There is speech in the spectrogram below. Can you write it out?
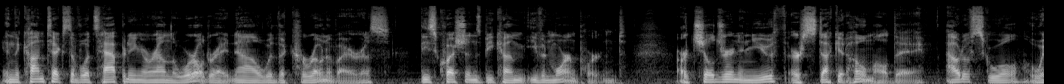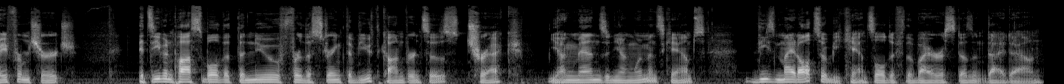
In the context of what's happening around the world right now with the coronavirus, these questions become even more important. Our children and youth are stuck at home all day, out of school, away from church. It's even possible that the new For the Strength of Youth conferences, Trek, young men's and young women's camps, these might also be canceled if the virus doesn't die down.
